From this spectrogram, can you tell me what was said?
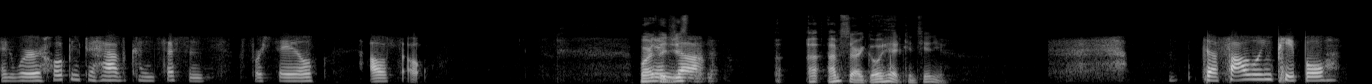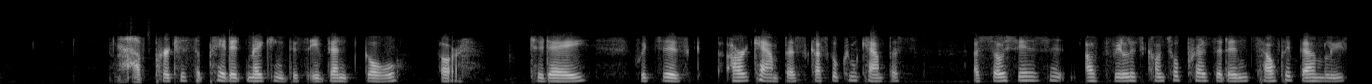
And we're hoping to have concessions for sale also. Martha, and, just. Uh, uh, I'm sorry, go ahead, continue. the following people have participated making this event go or today, which is our campus, Kuskokwim campus, Association of Village Council Presidents, Healthy Families,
